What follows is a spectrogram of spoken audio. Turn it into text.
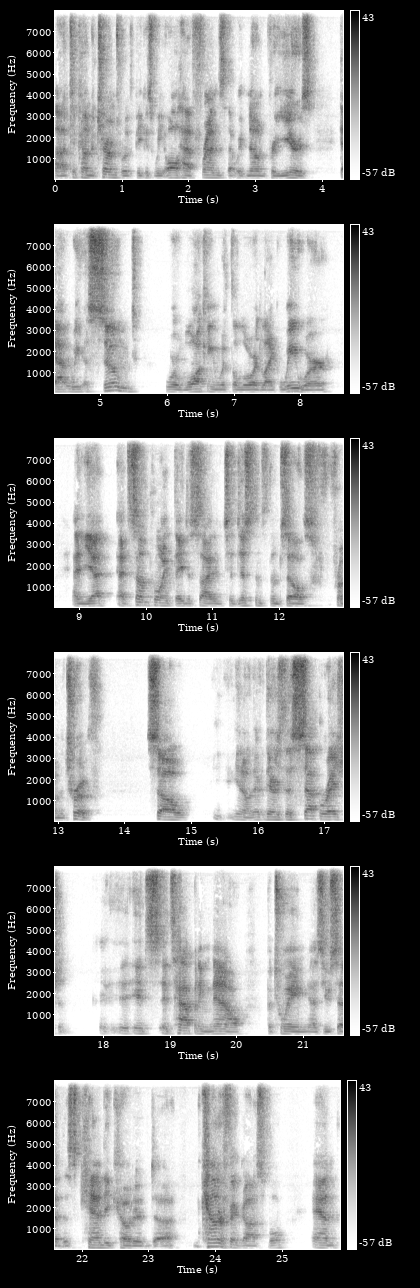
uh, to come to terms with because we all have friends that we've known for years that we assumed were walking with the Lord like we were, and yet at some point they decided to distance themselves from the truth. So, you know, there, there's this separation. It's it's happening now between, as you said, this candy coated uh, counterfeit gospel and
